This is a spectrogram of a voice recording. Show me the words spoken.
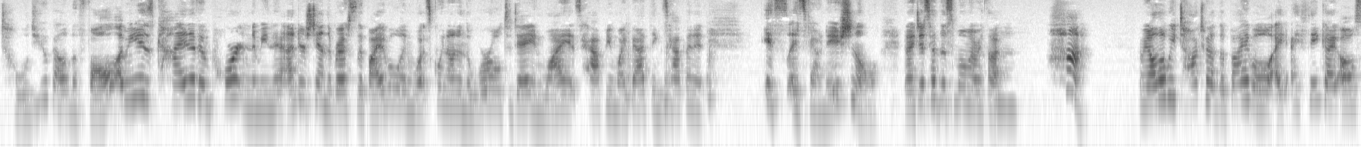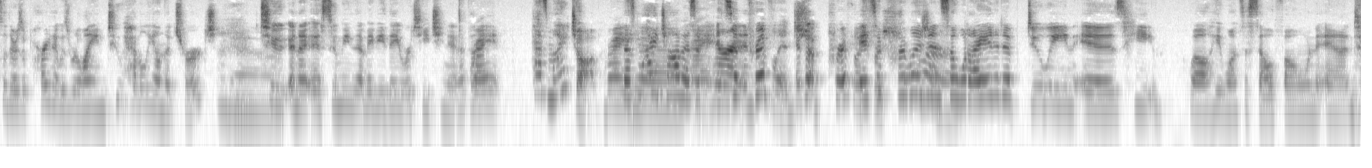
told you about the fall? I mean, it's kind of important. I mean, to understand the rest of the Bible and what's going on in the world today and why it's happening, why bad things happen. It, it's it's foundational. And I just had this moment where I thought, Mm. huh. I mean, although we talked about the Bible, I, I think I also there's a party that was relying too heavily on the church Mhm. to, and I, assuming that maybe they were teaching it. I thought, Right. That's my job. Right. That's my job as a Right. parent. It's a privilege. It's a privilege. it's a for privilege. And so what I ended up doing is he, well, he wants a cell phone, and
